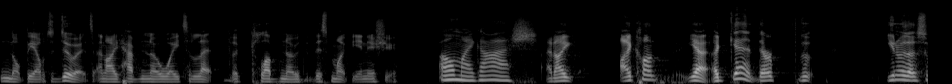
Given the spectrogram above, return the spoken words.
not be able to do it, and I have no way to let the club know that this might be an issue. oh my gosh. And I, I can't. Yeah, again, there are the, you know, those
